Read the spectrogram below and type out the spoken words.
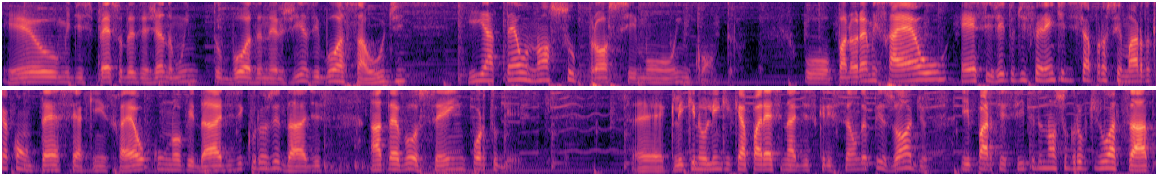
Eu me despeço desejando muito boas energias e boa saúde e até o nosso próximo encontro. O Panorama Israel é esse jeito diferente de se aproximar do que acontece aqui em Israel com novidades e curiosidades até você em português. É, clique no link que aparece na descrição do episódio e participe do nosso grupo de WhatsApp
